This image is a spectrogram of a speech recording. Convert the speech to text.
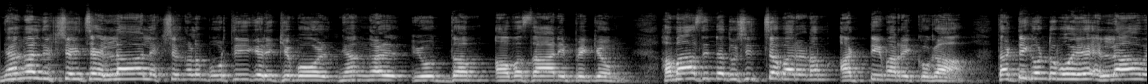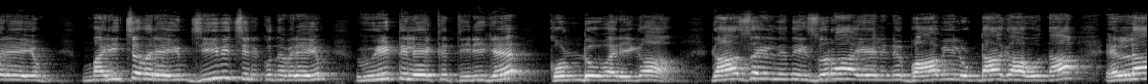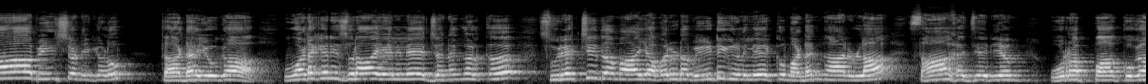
ഞങ്ങൾ നിശ്ചയിച്ച എല്ലാ ലക്ഷ്യങ്ങളും പൂർത്തീകരിക്കുമ്പോൾ ഞങ്ങൾ യുദ്ധം അവസാനിപ്പിക്കും. ഹമാസിന്റെ ദുഷിച്ച ഭരണം അട്ടിമറിക്കുക. തട്ടിക്കൊണ്ടുപോയ എല്ലാവരെയും മരിച്ചവരെയും ജീവിച്ചിരിക്കുന്നവരെയും വീട്ടിലേക്ക് തിരികെ കൊണ്ടുവരിക. ഗാസയിൽ നിന്ന് ഇസ്രായേലിന് ഭാവിയിൽ ഉണ്ടാകാവുന്ന എല്ലാ ഭീഷണികളും തടയുക. വടക്കൻ ഇസ്രായേലിലെ ജനങ്ങൾക്ക് സുരക്ഷിതമായി അവരുടെ വീടുകളിലേക്ക് മടങ്ങാനുള്ള സാഹചര്യം ഉറപ്പാക്കുക.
